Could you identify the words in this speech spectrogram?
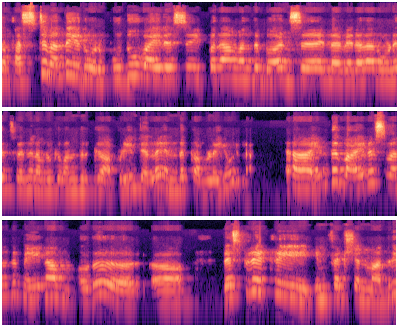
ஸோ ஃபர்ஸ்ட் வந்து இது ஒரு புது வைரஸ் இப்பதான் வந்து பேர்ட்ஸ் இல்ல வேற ஏதாவது ரோடன்ஸ்ல இருந்து நம்மளுக்கு வந்திருக்கு அப்படின்ட்டு எல்லாம் எந்த கவலையும் இல்லை. இந்த வைரஸ் வந்து மெயினா ஒரு ரெஸ்பிரேட்டரி இன்ஃபெக்ஷன் மாதிரி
